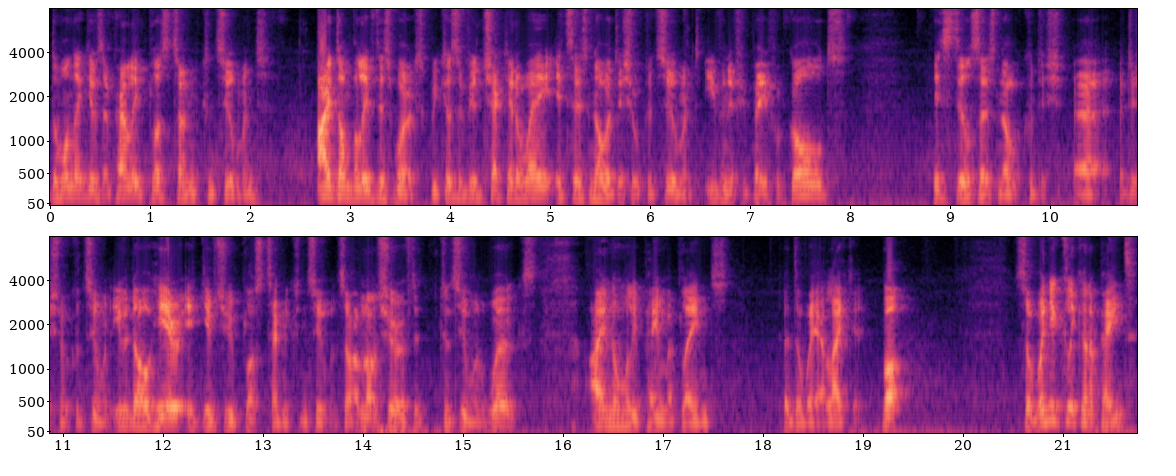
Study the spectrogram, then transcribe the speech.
the one that gives apparently plus 10 concealment. I don't believe this works because if you check it away, it says no additional concealment. Even if you pay for golds, it still says no uh, additional concealment, even though here it gives you plus 10 concealment. So I'm not sure if the concealment works. I normally paint my planes the way I like it. But, so when you click on a paint,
